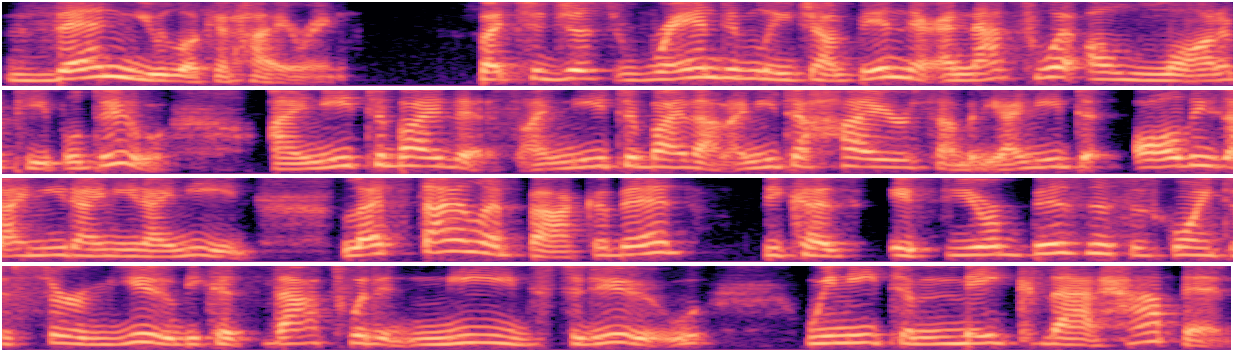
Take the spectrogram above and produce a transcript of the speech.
then you look at hiring. But to just randomly jump in there, and that's what a lot of people do. I need to buy this. I need to buy that. I need to hire somebody. I need to, all these, I need, I need, I need. Let's dial it back a bit because if your business is going to serve you, because that's what it needs to do, we need to make that happen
